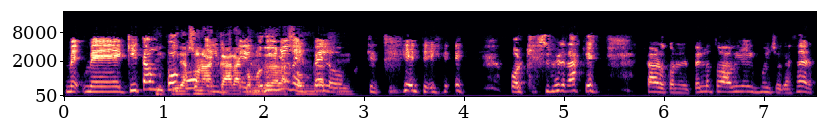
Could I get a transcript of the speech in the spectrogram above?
Me, me quita un Si poco una el, cara, el ¿cómo te da brillo la del sombra? pelo Sí. que tiene. Porque es verdad que, claro, con el pelo todavía hay mucho que hacer.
